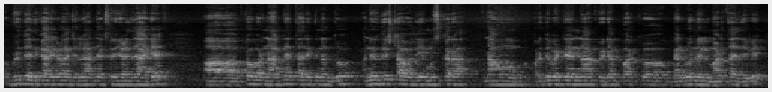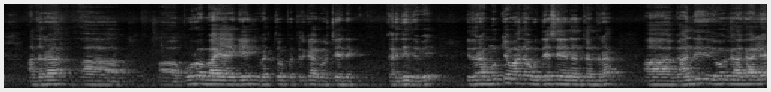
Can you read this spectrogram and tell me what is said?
ಅಭಿವೃದ್ಧಿ ಅಧಿಕಾರಿಗಳ ಜಿಲ್ಲಾಧ್ಯಕ್ಷರು ಹೇಳಿದ ಹಾಗೆ ಅಕ್ಟೋಬರ್ ನಾಲ್ಕನೇ ತಾರೀಕಿನಂದು ಅನಿರ್ದಿಷ್ಟಾವಧಿ ಮುಷ್ಕರ ನಾವು ಪ್ರತಿಭಟನೆಯನ್ನು ಫ್ರೀಡಮ್ ಪಾರ್ಕ್ ಬೆಂಗಳೂರಿನಲ್ಲಿ ಮಾಡ್ತಾ ಇದ್ದೀವಿ. ಅದರ ಪೂರ್ವಭಾವಿಯಾಗಿ ಇವತ್ತು ಪತ್ರಿಕಾಗೋಷ್ಠಿಯಲ್ಲಿ ಕರೆದಿದ್ದೀವಿ. ಇದರ ಮುಖ್ಯವಾದ ಉದ್ದೇಶ ಏನಂತಂದ್ರೆ ಗಾಂಧಿ ಈಗಾಗಲೇ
